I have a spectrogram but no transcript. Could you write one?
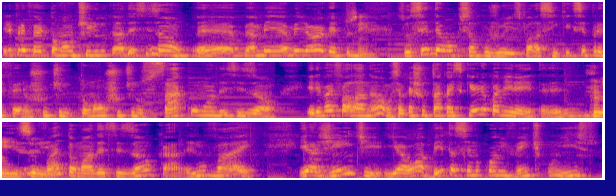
Ele prefere tomar um tiro do que uma decisão. É, é a, me, é a melhor. Sim. Se você der uma opção pro juiz, fala assim, o que, que você prefere? Um chute, tomar um chute no saco ou uma decisão? Ele vai falar, não, você quer chutar com a esquerda ou com a direita? Ele, isso ele não vai tomar uma decisão, cara. Ele não vai. E a gente, e a OAB tá sendo conivente com isso.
